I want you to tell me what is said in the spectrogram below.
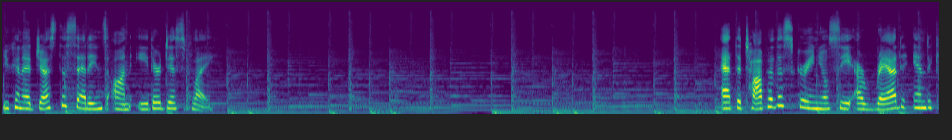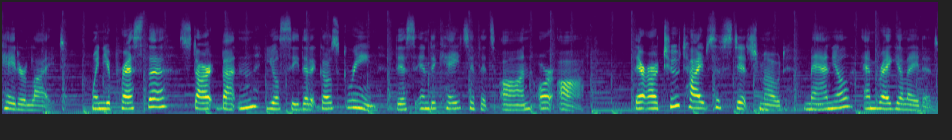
You can adjust the settings on either display. At the top of the screen, you'll see a red indicator light. When you press the start button, you'll see that it goes green. This indicates if it's on or off. There are two types of stitch mode, manual and regulated.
